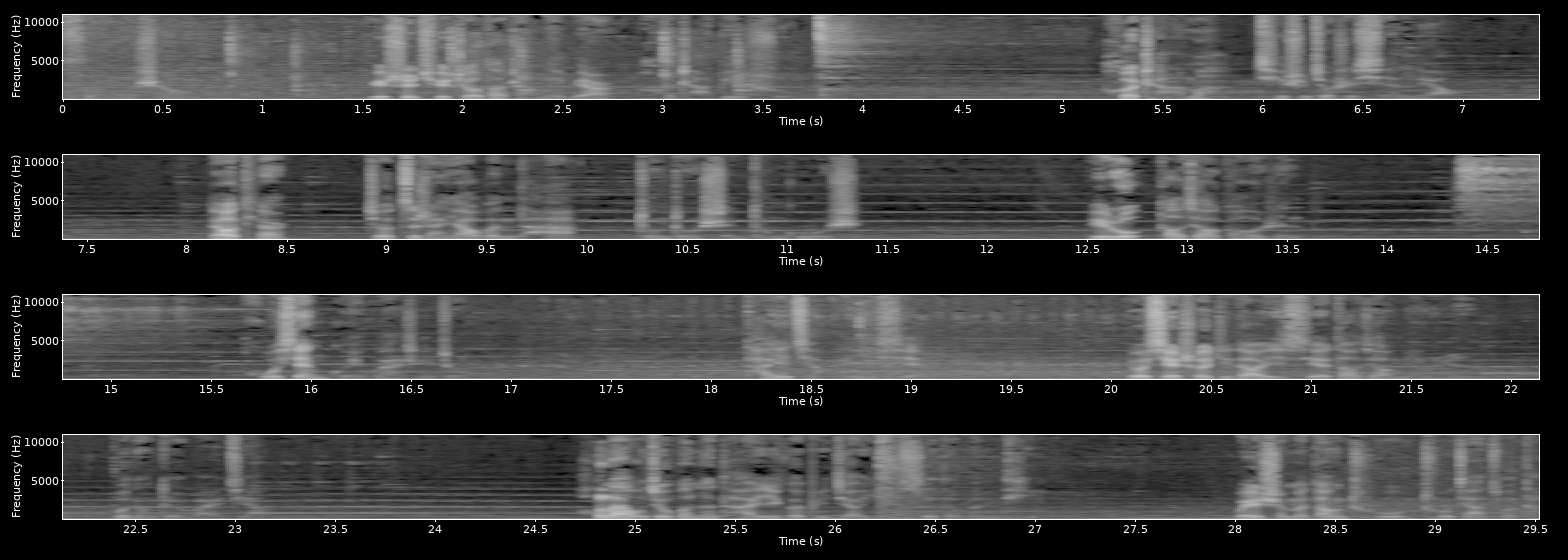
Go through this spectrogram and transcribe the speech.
似火烧，于是去周道长那边喝茶避暑。喝茶嘛，其实就是闲聊，聊天就自然要问他种种神通故事，比如道教高人、狐仙鬼怪这种，他也讲了一些，有些涉及到一些道教名人。不能对外讲。后来我就问了他一个比较隐私的问题：为什么当初出家做道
